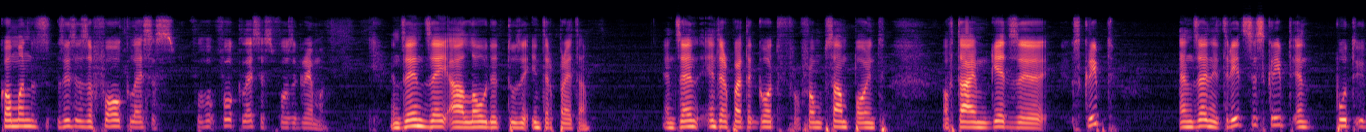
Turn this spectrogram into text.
commons this is the four classes four classes for the grammar and then they are loaded to the interpreter. And then interpreter got from some point of time gets the script and then it reads the script and put it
